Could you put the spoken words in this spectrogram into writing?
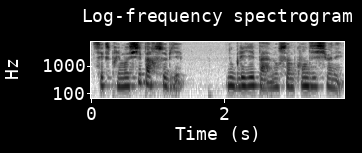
s'exprime aussi par ce biais. N'oubliez pas, nous sommes conditionnés.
